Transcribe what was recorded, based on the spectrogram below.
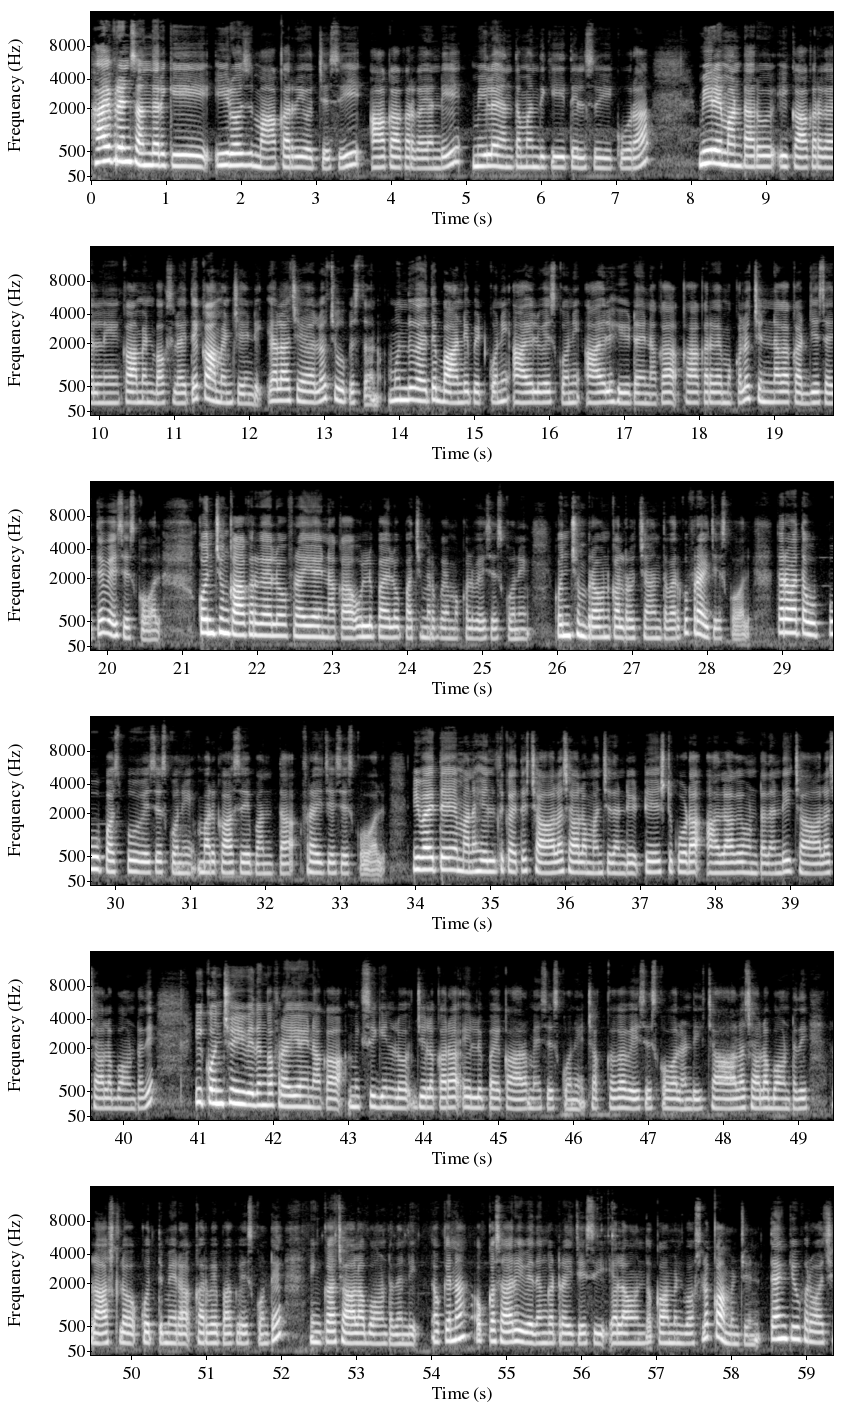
Hi friends అందరికీ. ఈరోజు మా కర్రీ వచ్చేసి ఆ అండి. మీలో ఎంతమందికి తెలుసు ఈ కూర? మీరేమంటారు ఈ కాకరకాయలని కామెంట్ బాక్స్లో అయితే కామెంట్ చేయండి. ఎలా చేయాలో చూపిస్తాను. ముందుగా అయితే బాండి పెట్టుకొని ఆయిల్ వేసుకొని ఆయిల్ హీట్ అయినాక కాకరకాయ ముక్కలు చిన్నగా కట్ చేసి అయితే వేసేసుకోవాలి. కొంచెం కాకరకాయలో ఫ్రై అయినాక ఉల్లిపాయలు పచ్చిమిరపకాయ ముక్కలు వేసేసుకొని కొంచెం బ్రౌన్ కలర్ వచ్చేంత వరకు ఫ్రై చేసుకోవాలి. తర్వాత ఉప్పు పసుపు వేసేసుకొని మరి కాసేపు అంతా ఫ్రై చేసేసుకోవాలి. ఇవైతే మన హెల్త్కి అయితే చాలా చాలా మంచిదండి. టేస్ట్ కూడా అలాగే ఉంటుందండి. చాలా చాలా బాగుంటుంది. ఈ కొంచెం ఈ విధంగా ఫ్రై అయినాక మిక్సీ గిన్నెలో జీలకర్ర ఎల్లిపాయ కారం వేసేసుకొని చక్కగా వేసేసుకోవాలండి. చాలా చాలా బాగుంటుంది. లాస్ట్లో కొత్తిమీర కరివేపాకు వేసుకుంటే ఇంకా చాలా బాగుంటుందండి. ఓకేనా? ఒక్కసారి ఈ విధంగా ట్రై చేసి ఎలా ఉందో కామెంట్ బాక్స్లో కామెంట్ చేయండి. Thank you for watching.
